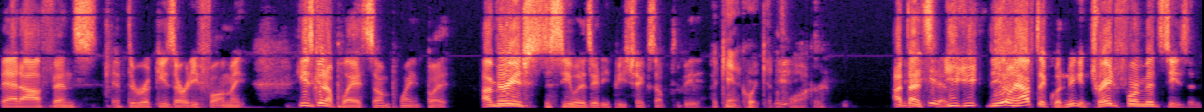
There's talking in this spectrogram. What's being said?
bad offense. If the rookie's already I mean, he's gonna play at some point, but I'm very interested to see what his ADP shakes up to be. I can't quit Kenneth Walker. I Did you bet you, you, you don't have to quit him. You can trade for him mid-season.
